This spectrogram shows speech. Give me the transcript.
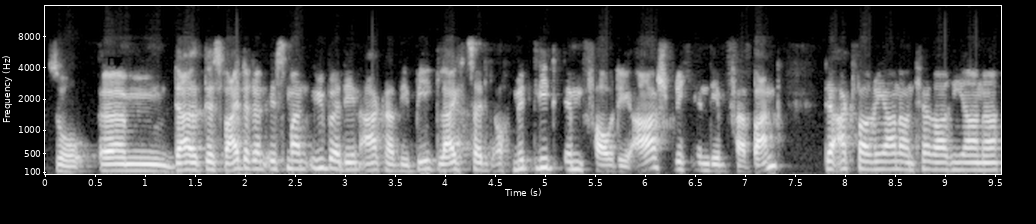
So, ähm, da, des Weiteren ist man über den AKWB gleichzeitig auch Mitglied im VDA, sprich in dem Verband der Aquarianer und Terrarianer.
